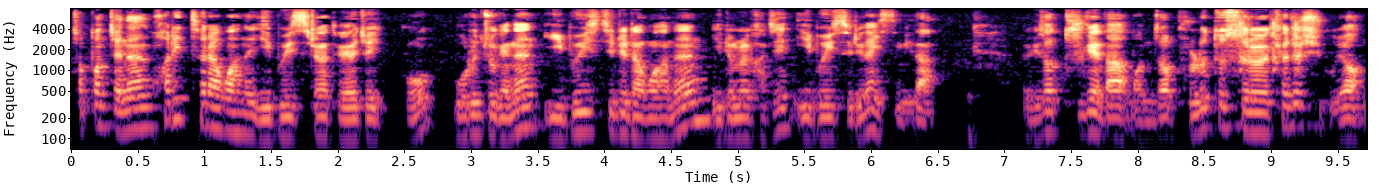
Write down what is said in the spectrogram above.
첫 번째는 화리트라고 하는 EV3가 되어져 있고 오른쪽에는 EV3라고 하는 이름을 가진 EV3가 있습니다. 여기서 두 개 다 먼저 블루투스를 켜주시고요.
